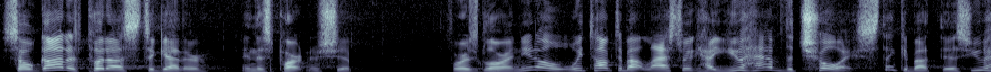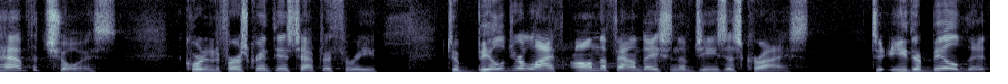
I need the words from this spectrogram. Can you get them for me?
So God has put us together in this partnership for his glory. And you know, we talked about last week how you have the choice. Think about this. You have the choice, according to 1 Corinthians chapter 3, to build your life on the foundation of Jesus Christ, to either build it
